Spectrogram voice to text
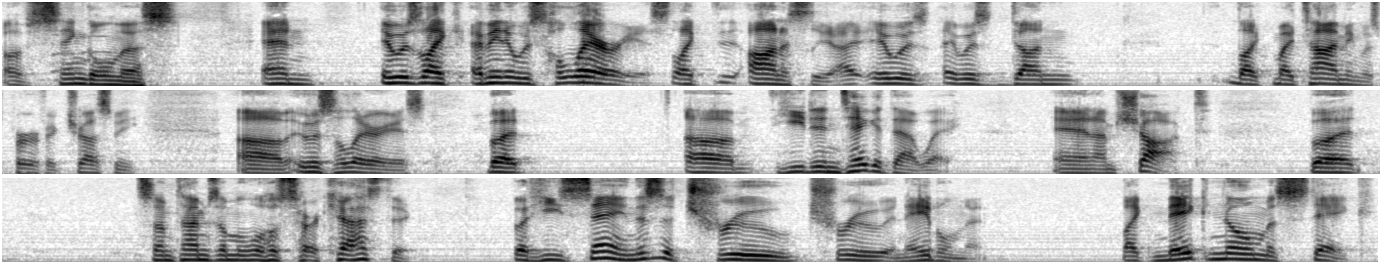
of singleness, and it was like, I mean, it was hilarious. Like honestly, I, it was it was done, like my timing was perfect. Trust me, uh, it was hilarious. But um, he didn't take it that way, and I'm shocked. But sometimes I'm a little sarcastic. But he's saying this is a true, true enablement. Like, make no mistake,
